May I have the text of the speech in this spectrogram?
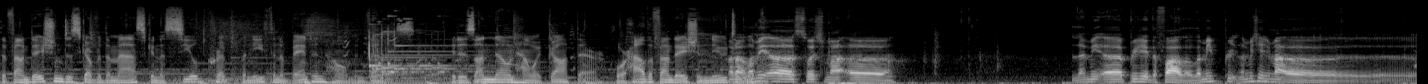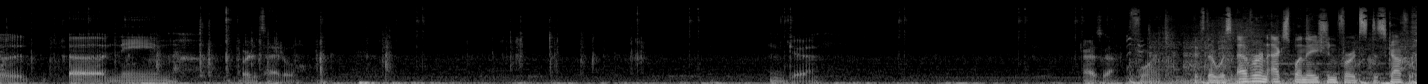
the Foundation discovered the mask in a sealed crypt beneath an abandoned home in Venice. It is unknown how it got there, or how the Foundation knew Hold to on. Let me uh switch my uh. Let me uh appreciate the follow. Let me pre- let me change my uh uh name or the title. Okay. Alright, let's go. for it. If there was ever an explanation for its discovery,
